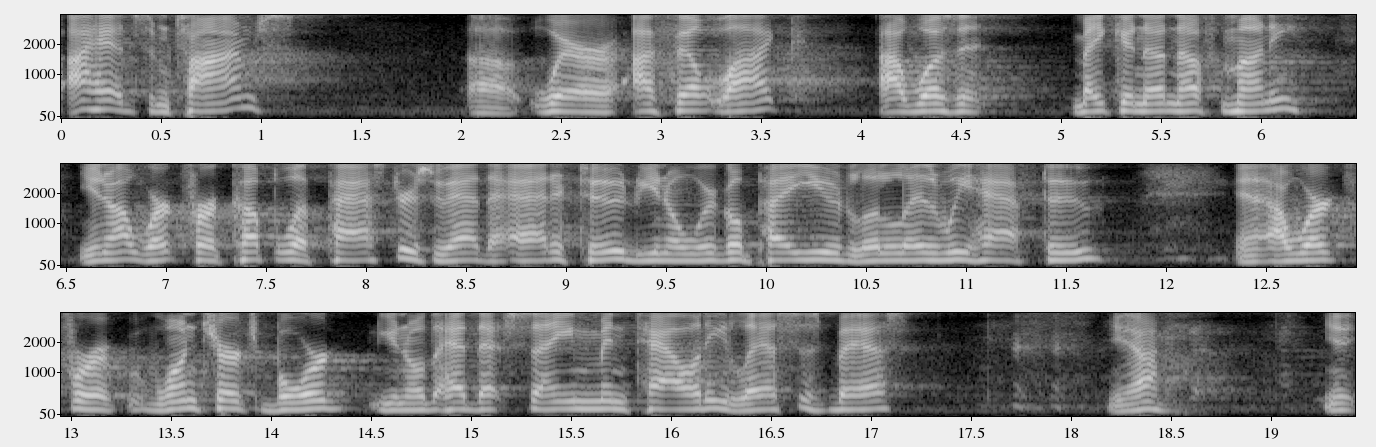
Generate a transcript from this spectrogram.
I had some times uh, where I felt like I wasn't making enough money. You know, I worked for a couple of pastors who had the attitude, you know, we're going to pay you as little as we have to. And I worked for one church board, you know, that had that same mentality less is best. Yeah. You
